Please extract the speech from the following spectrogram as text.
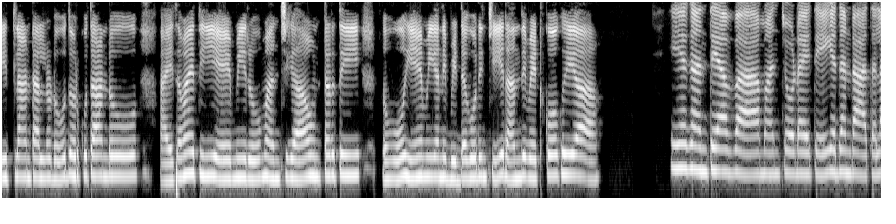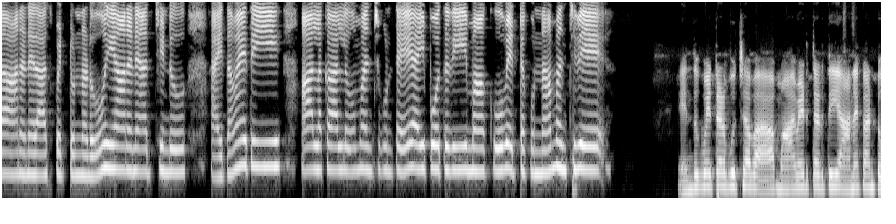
ఇట్లాంటి అల్లుడు దొరుకుతాండు. అయితమైతే ఏ మీరు మంచిగా ఉంటారు తీ. నువ్వు ఏమి ఇక నీ బిడ్డ గురించి రంది పెట్టుకోకుయ్యా ఇదంతే అవ్వ మంచోడైతే ఏదంటే ఆతల ఆననే రాసి పెట్టున్నాడు ఆననే వచ్చిండు అయితమైతే వాళ్ళ కాళ్ళు మంచుకుంటే అయిపోతుంది మాకు పెట్టకున్నా మంచిదే. ఎందుకు పెట్టాడు బుచ్చావా మా పెడతాడు ఆనకంటూ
